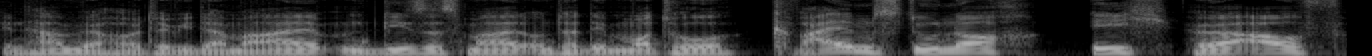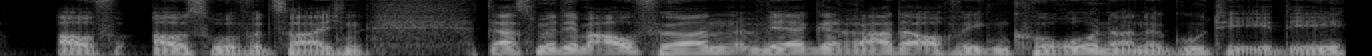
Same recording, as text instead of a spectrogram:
Den haben wir heute wieder mal. Dieses Mal unter dem Motto Qualmst du noch? Ich hör auf auf Ausrufezeichen. Das mit dem Aufhören wäre gerade auch wegen Corona eine gute Idee,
